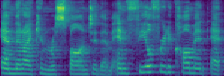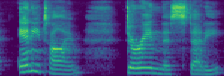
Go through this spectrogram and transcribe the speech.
and then I can respond to them. And feel free to comment at any time during this study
